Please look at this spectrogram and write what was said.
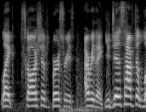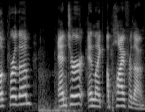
Like scholarships, bursaries, everything. You just have to look for them, enter, and like apply for them.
